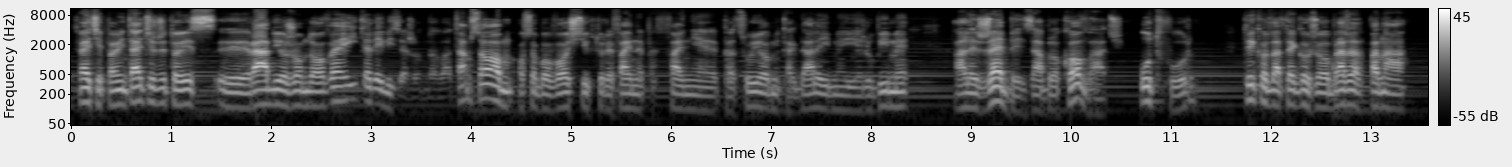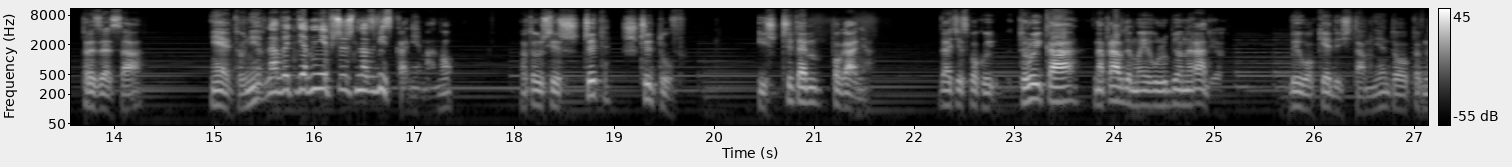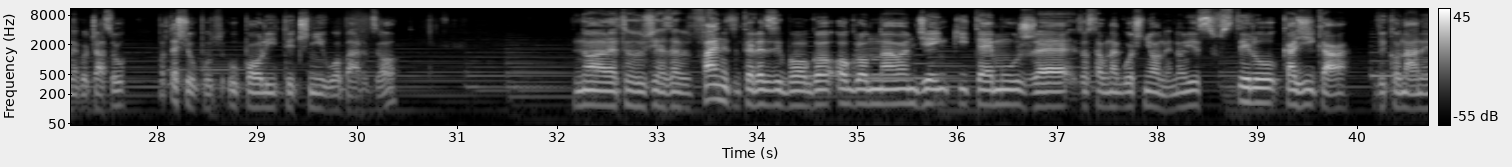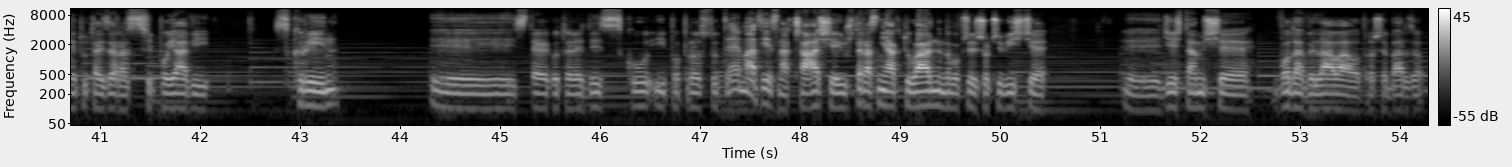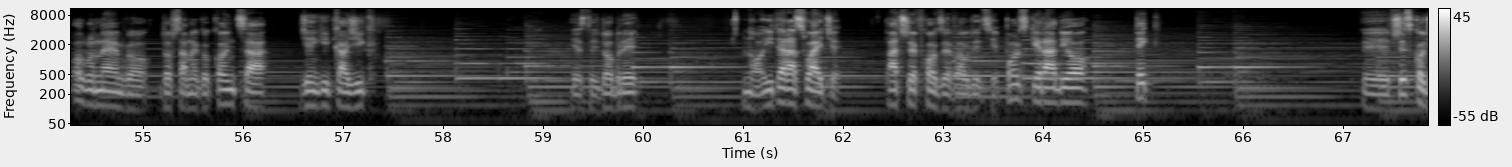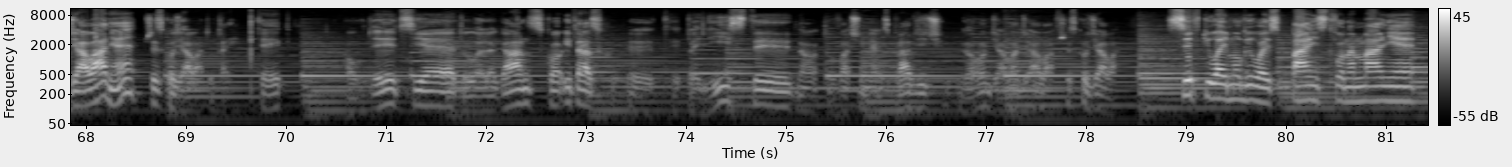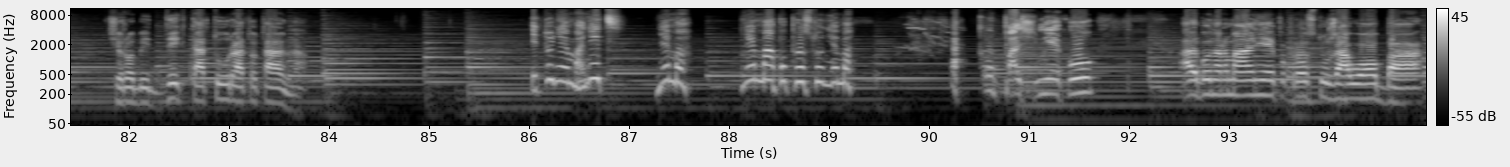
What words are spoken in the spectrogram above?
Słuchajcie, pamiętajcie, że to jest y, radio rządowe i telewizja rządowa. Tam są osobowości, które fajne, fajnie pracują i tak dalej, my je lubimy, ale żeby zablokować utwór tylko dlatego, że obraża pana prezesa, nie, to nie, nawet nie, nie przecież nazwiska nie ma, no. No to już jest szczyt szczytów i szczytem pogania. Dajcie spokój. Trójka, naprawdę moje ulubione radio. Było kiedyś tam, nie? Do pewnego czasu bo też się upolityczniło bardzo. No ale to już ja za... fajny ten teledysk, bo go oglądałem dzięki temu, że został nagłośniony. No jest w stylu Kazika wykonany. Tutaj zaraz się pojawi screen yy, z tego teledysku i po prostu temat jest na czasie, już teraz nieaktualny, no bo przecież oczywiście yy, gdzieś tam się woda wylała, o proszę bardzo. Oglądałem go do samego końca. Dzięki Kazik jesteś dobry. No i teraz słuchajcie, patrzę, wchodzę w audycję Polskie Radio, pyk. Yy, wszystko działa, nie? Wszystko działa tutaj. Tyk. Audycje, tu elegancko. I teraz yy, te playlisty, no to właśnie miałem sprawdzić. No, działa, działa, wszystko działa. Sywki Łajmogiła jest państwo, normalnie się robi dyktatura totalna. I tu nie ma nic. Nie ma. Nie ma, po prostu nie ma. Kupa śmiechu. Albo normalnie po prostu żałoba.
